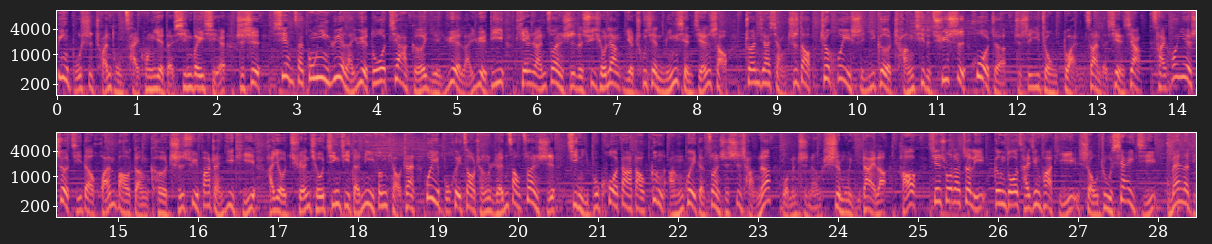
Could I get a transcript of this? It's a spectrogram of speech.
并不是传统采矿业的新威胁，只是现在供应越来越多，价格也越来越低，天然钻石的需求量也出现明显减少。专家想知道，这会是一。”一个长期的趋势，或者只是一种短暂的现象。采矿业涉及的环保等可持续发展议题，还有全球经济的逆风挑战，会不会造成人造钻石进一步扩大到更昂贵的钻石市场呢？我们只能拭目以待了。好，先说到这里，更多财经话题，守住下一集。Melody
